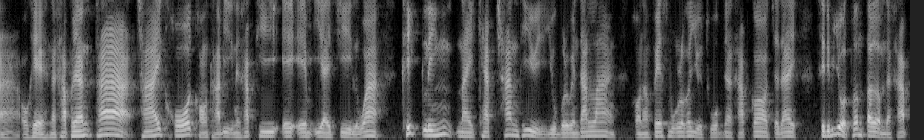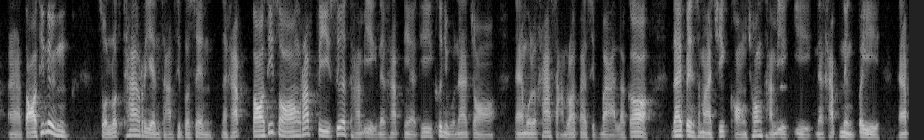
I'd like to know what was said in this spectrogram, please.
อ่าโอเคนะครับเพราะฉะนั้นถ้าใช้โค้ดของถามอีกนะครับ T A M E I G หรือว่าคลิกลิงก์ในแคปชั่นที่อยู่บริเวณด้านล่างของทาง Facebook แล้วก็ YouTube นะครับก็จะได้สิทธิประโยชน์เพิ่มเติมนะครับอ่าต่อที่ 1 ส่วนลดค่าเรียน 30%นะครับต่อที่ 2 รับฟรีเสื้อถามอีกนะครับเนี่ยที่ขึ้นอยู่บนหน้าจอนะมูลค่า 380 บาท แล้วก็ได้เป็นสมาชิกของช่องถามอีกอีกนะครับ1ปีนะ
